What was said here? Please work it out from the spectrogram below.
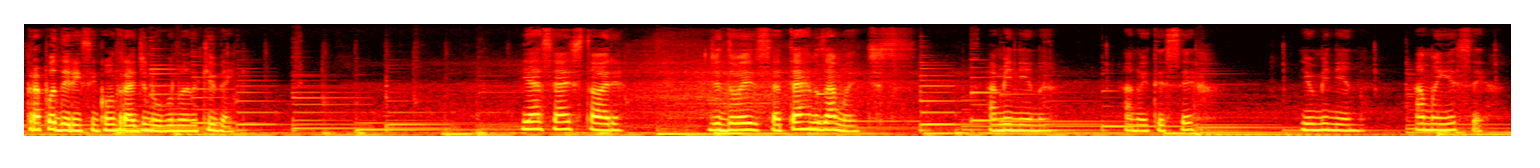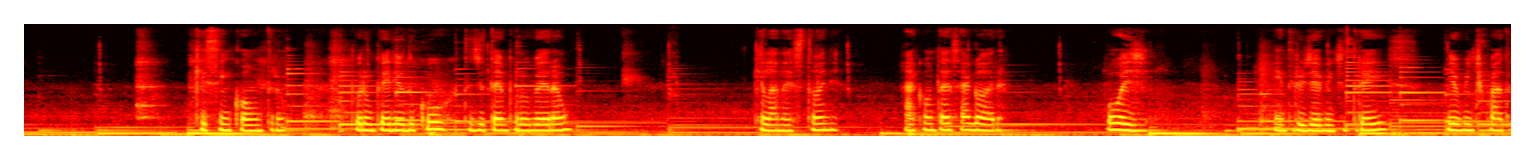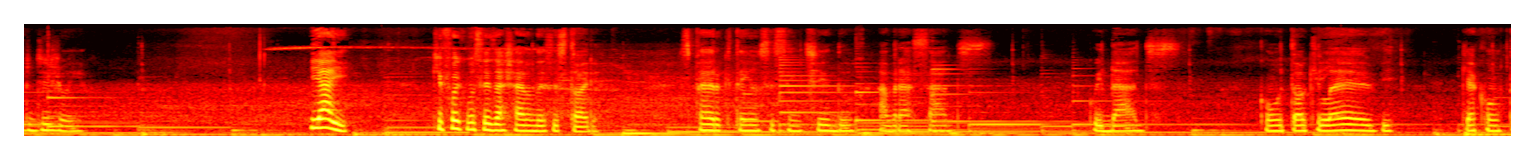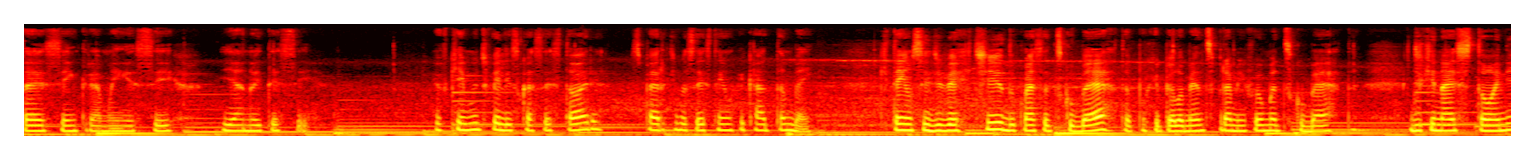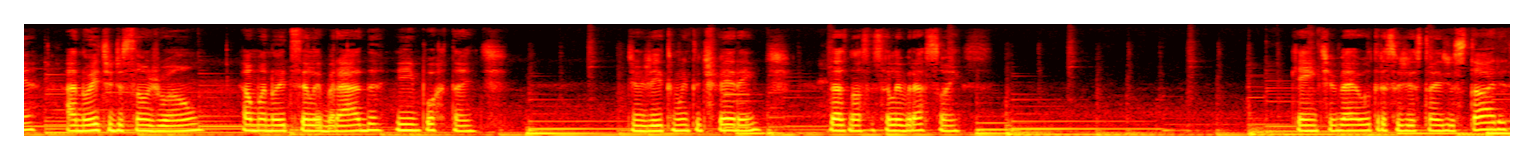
para poderem se encontrar de novo no ano que vem. E essa é a história de dois eternos amantes: a menina anoitecer e o menino amanhecer, que se encontram por um período curto de tempo no verão que lá na Estônia acontece agora, hoje, entre o dia 23 e o 24 de junho. E aí? Que foi que vocês acharam dessa história? Espero que tenham se sentido abraçados, cuidados, com o toque leve que acontece entre amanhecer e anoitecer. Eu fiquei muito feliz com essa história, espero que vocês tenham ficado também. Que tenham se divertido com essa descoberta, porque pelo menos para mim foi uma descoberta de que na Estônia, a noite de São João é uma noite celebrada e importante, de um jeito muito diferente das nossas celebrações. Quem tiver outras sugestões de histórias,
